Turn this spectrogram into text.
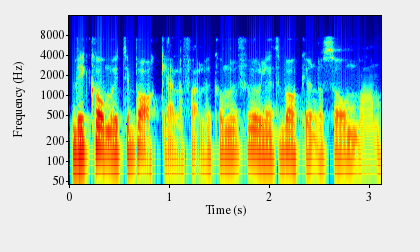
vi kommer ju tillbaka i alla fall. Vi kommer förmodligen tillbaka under sommaren.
